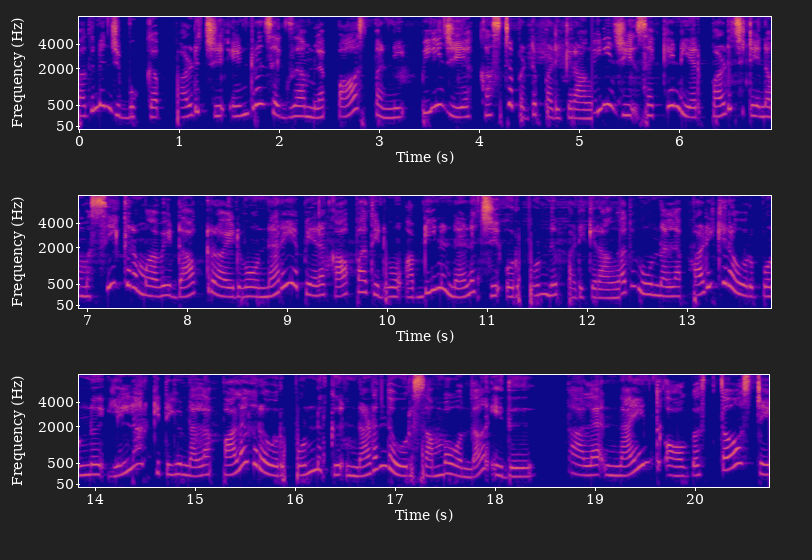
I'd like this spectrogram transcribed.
பதினஞ்சு புக்கை படிச்சு என்ட்ரன்ஸ் எக்ஸாம்ல பாஸ் பண்ணி பிஜியை கஷ்டப்பட்டு படிக்கிறாங்க. பிஜி செகண்ட் இயர் படிச்சுட்டே நம்ம சீக்கிரமாவே டாக்டர் ஆயிடுவோம். நிறைய பேரை காப்பாத்திடுவோம் அப்படின்னு நினைச்சு ஒரு பொண்ணு படிக்கிறாங்க. அதுவும் நல்லா படிக்கிற ஒரு பொண்ணு எல்லார்கிட்டையும் நல்லா பழகுற ஒரு பொண்ணுக்கு நடந்த ஒரு சம்பவம் தான் இது. தால நைன்த் ஆகஸ்ட் தேர்ஸ்டே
